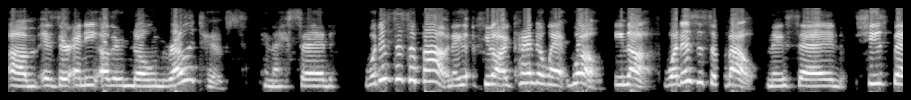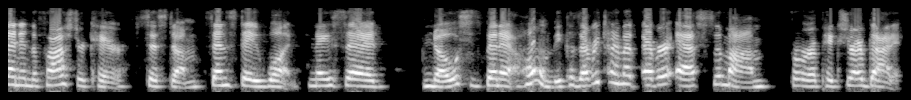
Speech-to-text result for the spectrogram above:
Um, is there any other known relatives? And I said, what is this about? And I, you know, I kind of went, whoa, enough. What is this about? And they said, she's been in the foster care system since day one. And they said, no, she's been at home because every time I've ever asked the mom for a picture, I've got it.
